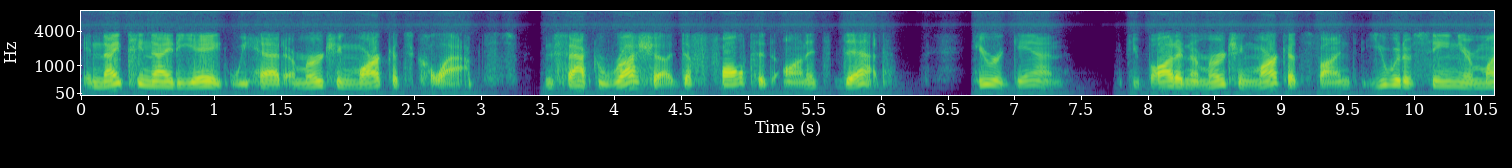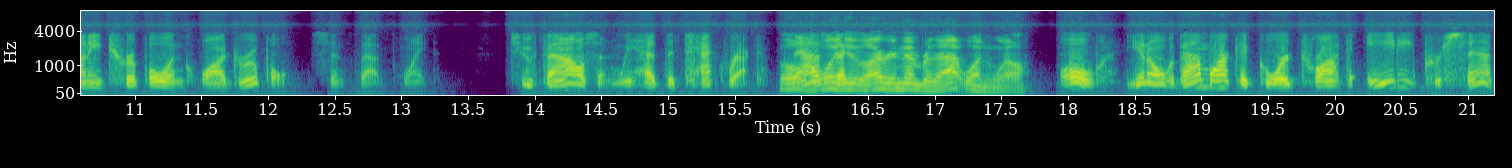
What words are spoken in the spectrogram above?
In 1998, we had emerging markets collapse. In fact, Russia defaulted on its debt. Here again, if you bought an emerging markets fund, you would have seen your money triple and quadruple since that point. 2000, we had the tech wreck. Oh, NASDAQ, boy, do I remember that one well. Oh, you know, that market, Gord, dropped 80%.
